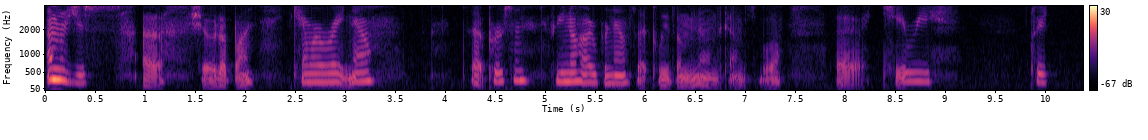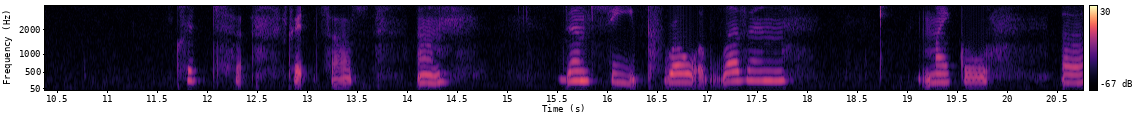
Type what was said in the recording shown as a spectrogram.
I'm gonna just uh, show it up on camera right now. It's that person. If you know how to pronounce that, please let me know in the comments below. Uh, Carrie Crit Crit Crit Sauce. Um, Dempsey Pro 11. Michael uh.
